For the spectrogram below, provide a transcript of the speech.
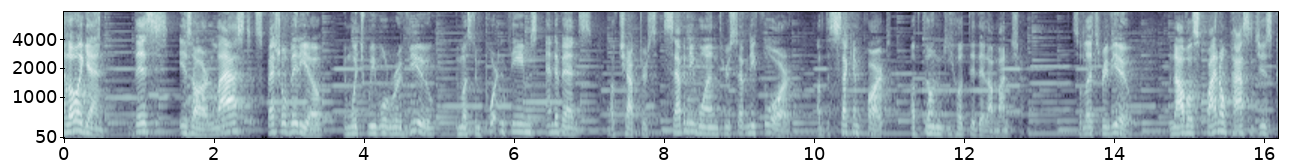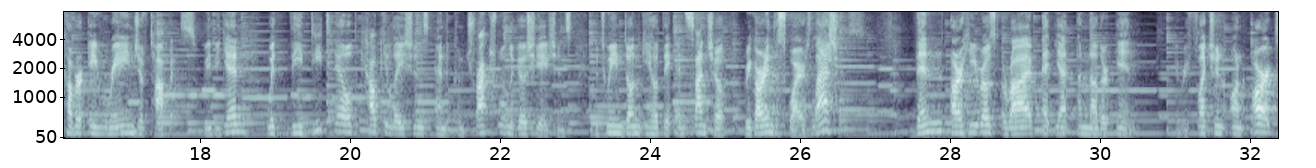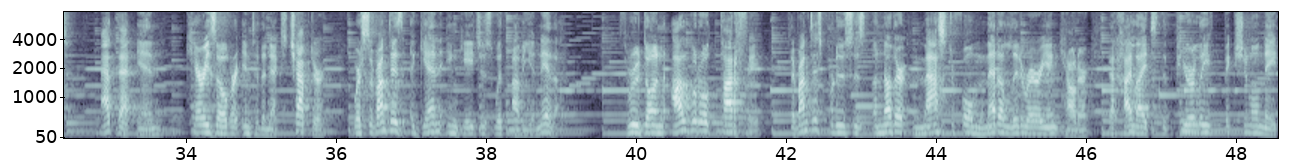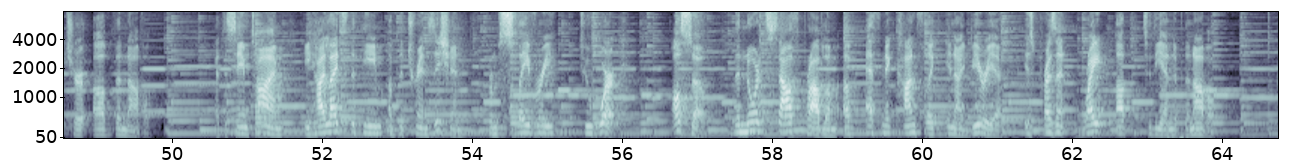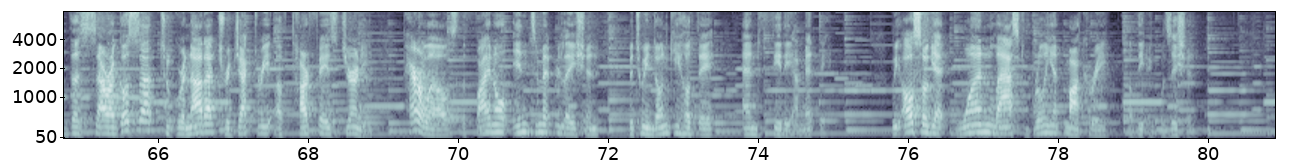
Hello again. This is our last special video in which we will review the most important themes and events of chapters 71 through 74 of the second part of Don Quixote de la Mancha. So let's review. The novel's final passages cover a range of topics. We begin with the detailed calculations and contractual negotiations between Don Quixote and Sancho regarding the squire's lashes. Then our heroes arrive at yet another inn. A reflection on art at that inn carries over into the next chapter, where Cervantes again engages with Avellaneda. Through Don Alvaro Tarfe, Cervantes produces another masterful meta-literary encounter that highlights the purely fictional nature of the novel. At the same time, he highlights the theme of the transition from slavery to work. Also, the north-south problem of ethnic conflict in Iberia is present right up to the end of the novel. The Saragossa to Granada trajectory of Tarfe's journey parallels the final intimate relation between Don Quixote and Cide Hamete. We also get one last brilliant mockery of the Inquisition.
